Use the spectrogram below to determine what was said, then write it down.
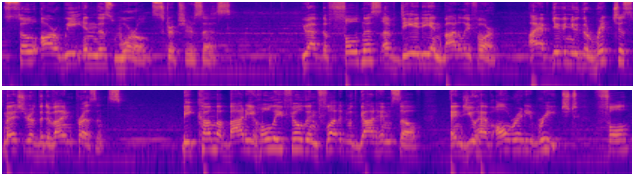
so are we in this world, Scripture says. You have the fullness of deity in bodily form. I have given you the richest measure of the divine presence. Become a body wholly filled and flooded with God Himself, and you have already reached full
